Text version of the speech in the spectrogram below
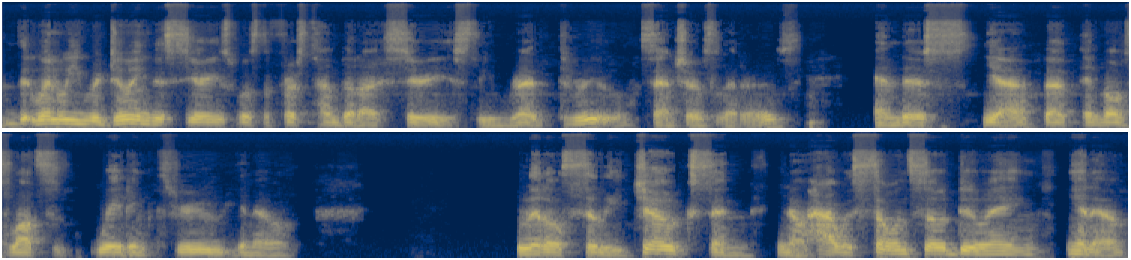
When we were doing this series was the first time that I seriously read through Sancho's letters. And there's, yeah, that involves lots of wading through, you know, little silly jokes and, you know, how is so and so doing, you know.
